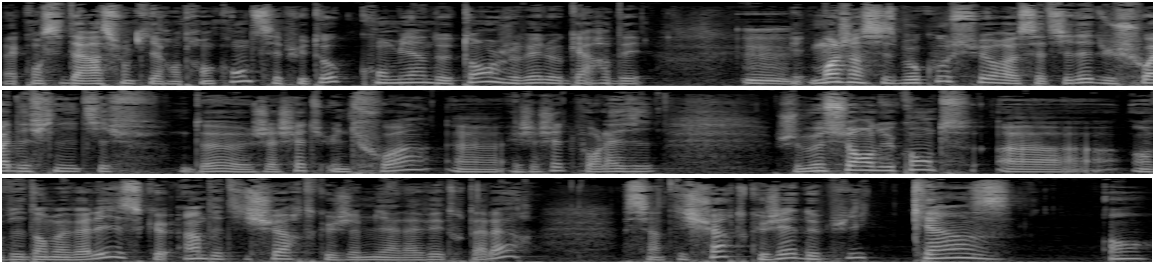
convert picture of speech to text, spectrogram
La considération qui rentre en compte, c'est plutôt combien de temps je vais le garder. Hmm. moi, j'insiste beaucoup sur euh, cette idée du choix définitif, de euh, j'achète une fois euh, et j'achète pour la vie. Je me suis rendu compte, en vidant ma valise, que un des t-shirts que j'ai mis à laver tout à l'heure, c'est un t-shirt que j'ai depuis 15 ans.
